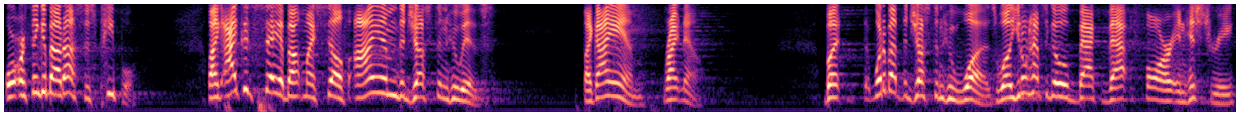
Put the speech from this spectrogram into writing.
Or, or think about us as people. Like I could say about myself, I am the Justin who is. Like I am right now. But what about the Justin who was? Well, you don't have to go back that far in history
